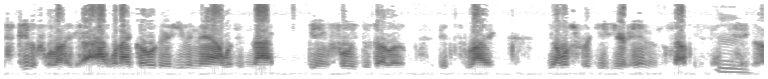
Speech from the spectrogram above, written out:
it's beautiful. Like I, when I go there, even now with it not being fully developed, it's like you almost forget you're in Southeast San mm. Diego,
